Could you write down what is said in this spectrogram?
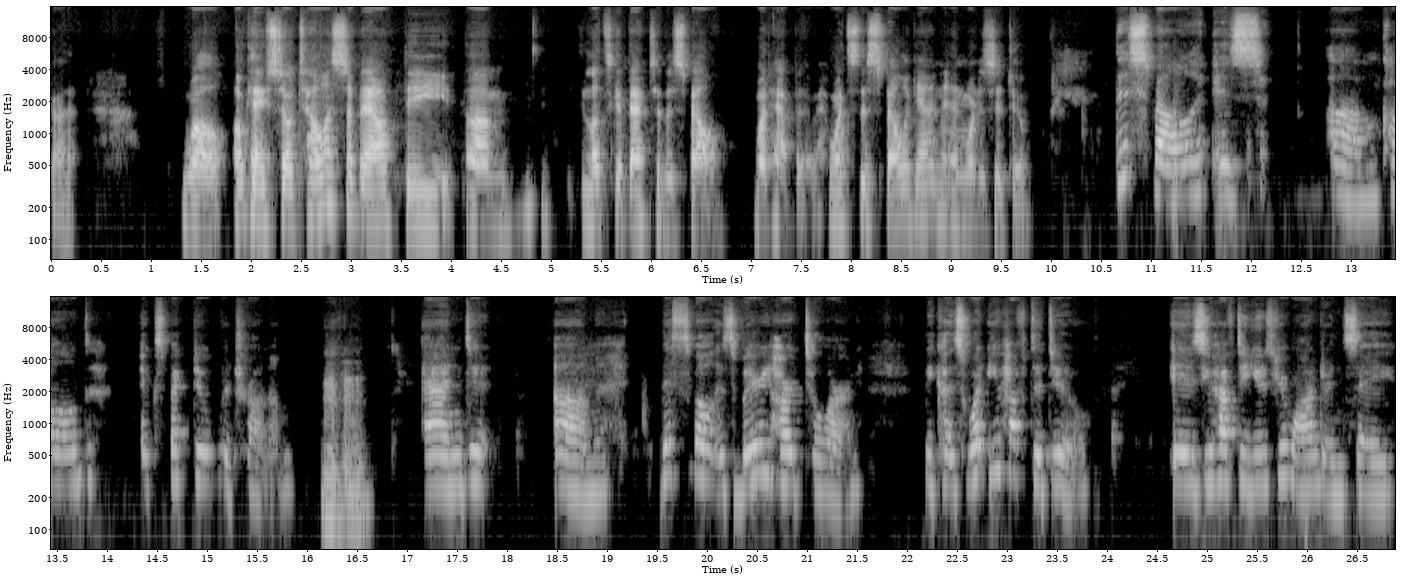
Got it. Well, okay. So tell us about the. Um, let's get back to the spell. What happened? What's this spell again, and what does it do? This spell is um, called Expecto Patronum, Mm-hmm. and um, this spell is very hard to learn because what you have to do is you have to use your wand and say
